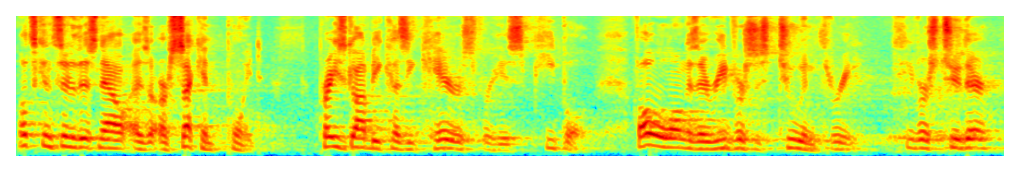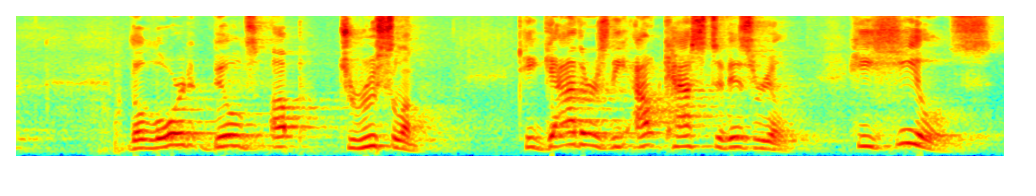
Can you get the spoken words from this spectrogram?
Let's consider this now as our second point. Praise God because he cares for his people. Follow along as I read verses 2 and 3. See verse 2 there? The Lord builds up Jerusalem. He gathers the outcasts of Israel. He heals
